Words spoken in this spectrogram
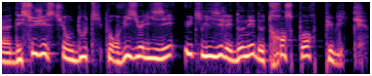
euh, des suggestions d'outils pour visualiser, utiliser les données de transport public.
